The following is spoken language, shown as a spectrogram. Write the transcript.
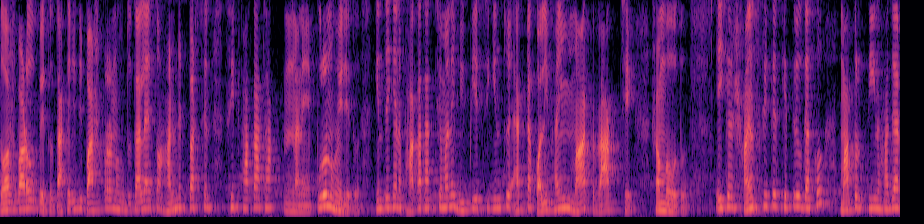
দশ বারোও পেতো, তাকে যদি পাশ করানো হতো, তাহলে হয়তো হান্ড্রেড পার্সেন্ট সিট ফাঁকা থাক মানে পূরণ হয়ে যেত। কিন্তু এখানে ফাঁকা থাকছে মানে বিপিএসসি কিন্তু একটা কোয়ালিফাইং মার্ক রাখছে সম্ভবত। এইখানে সংস্কৃতের ক্ষেত্রেও দেখো, মাত্র তিন হাজার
